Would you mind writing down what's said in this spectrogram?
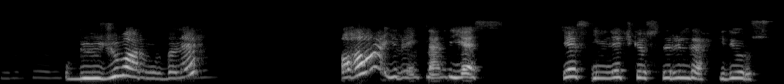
görüntü ayarı. Büyücü var burada ne? Ay renklendi yes. Yes imleç gösterildi. Gidiyoruz.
